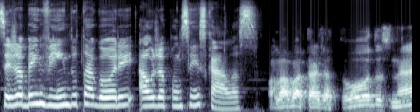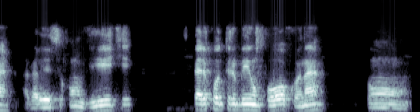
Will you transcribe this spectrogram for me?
Seja bem-vindo, Tagore, ao Japão Sem Escalas. Olá, boa tarde a todos, né? Agradeço o convite. Espero contribuir um pouco, né, com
